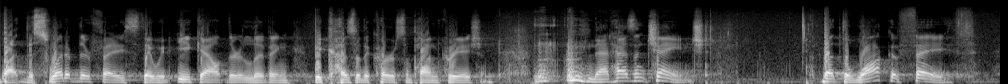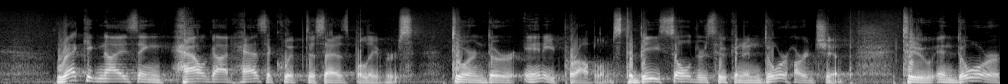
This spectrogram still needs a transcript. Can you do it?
by the sweat of their face they would eke out their living because of the curse upon creation. That hasn't changed. But the walk of faith recognizing how God has equipped us as believers to endure any problems, to be soldiers who can endure hardship, to endure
